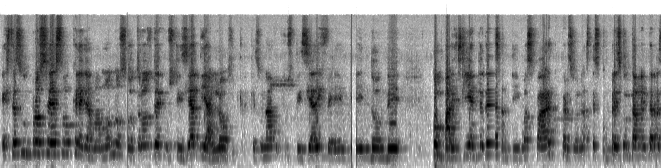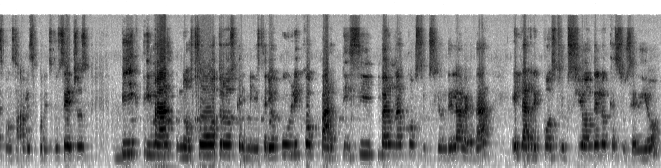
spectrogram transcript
Este es un proceso que le llamamos nosotros de justicia dialógica, que es una justicia diferente en donde comparecientes de las antiguas FARC, personas que son presuntamente responsables por estos hechos, víctimas, nosotros, el Ministerio Público, participa en una construcción de la verdad, en la reconstrucción de lo que sucedió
